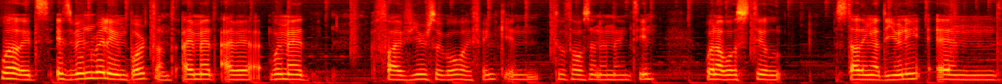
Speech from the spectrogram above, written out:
Well, it's it's been really important. I met I, we met five years ago, I think, in 2019, when I was still studying at the uni, and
